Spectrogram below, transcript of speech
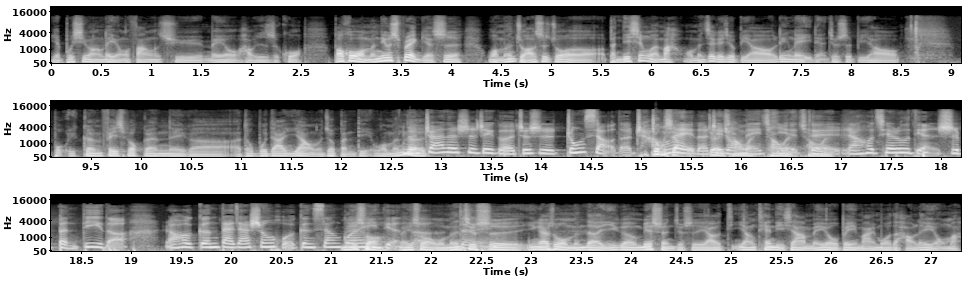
也不希望内容方去没有好日子过。包括我们 Newsbreak 也是，我们主要是做本地新闻嘛，我们这个就比较另类一点，就是比较。不跟 Facebook 跟那个都不大一样，我们就本地，我们的抓的是这个就是中小的长尾的这种媒体，对，然后切入点是本地的，然后跟大家生活更相关一点的。没错，我们就是应该说我们的一个 mission 就是要让天底下没有被埋没的好内容嘛。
